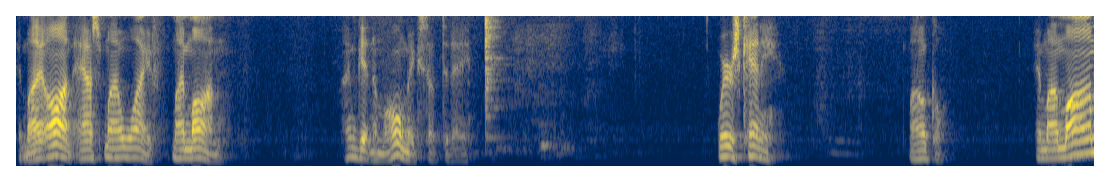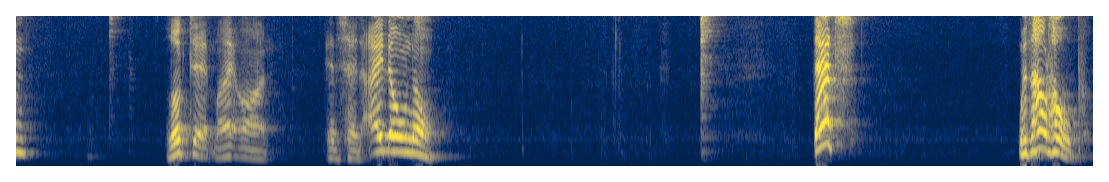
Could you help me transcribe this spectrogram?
And my aunt asked my wife, my mom, I'm getting them all mixed up today. Where's Kenny? My uncle. And my mom looked at my aunt and said, I don't know. That's without hope.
